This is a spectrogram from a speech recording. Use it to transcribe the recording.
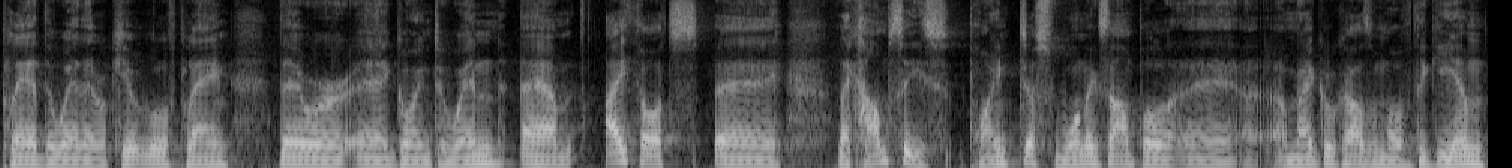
played the way they were capable of playing, they were uh, going to win. Um, I thought, uh, like Hampsey's point, just one example, uh, a microcosm of the game.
